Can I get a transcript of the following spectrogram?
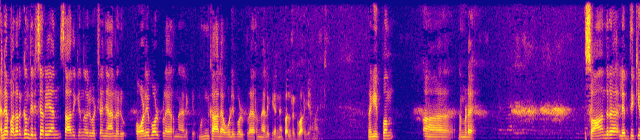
എന്നെ പലർക്കും തിരിച്ചറിയാൻ സാധിക്കുന്ന ഒരു പക്ഷേ ഞാനൊരു വോളിബോൾ പ്ലെയർ എന്ന നിലയ്ക്ക് മുൻകാല വോളിബോൾ പ്ലെയർ എന്ന നിലയ്ക്ക് എന്നെ പലർക്കും അറിയാമായിരിക്കും. അല്ലെങ്കിൽ ഇപ്പം നമ്മുടെ സ്വാതന്ത്ര്യ ലബ്ധിക്ക്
